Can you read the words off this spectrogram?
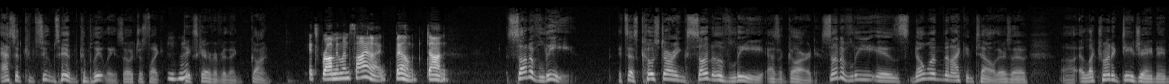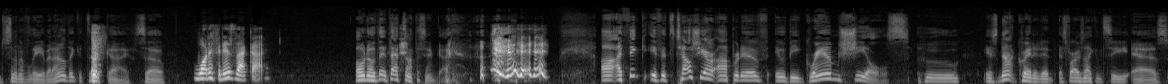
acid consumes him completely, so it just like mm-hmm. takes care of everything. Gone. It's Romulan cyanide. Boom, done. Son of Lee It says co-starring Son of Lee as a guard. Son of Lee is no one that I can tell. There's a uh, electronic DJ named Son of Lee, but I don't think it's that guy. So, What if it is that guy? oh no, that, that's not the same guy. uh, I think if it's Tal Shiar operative, it would be Graham Shields, who is not credited, as far as I can see, as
